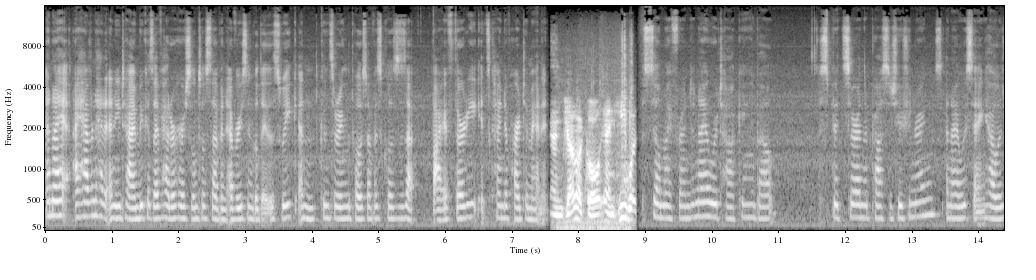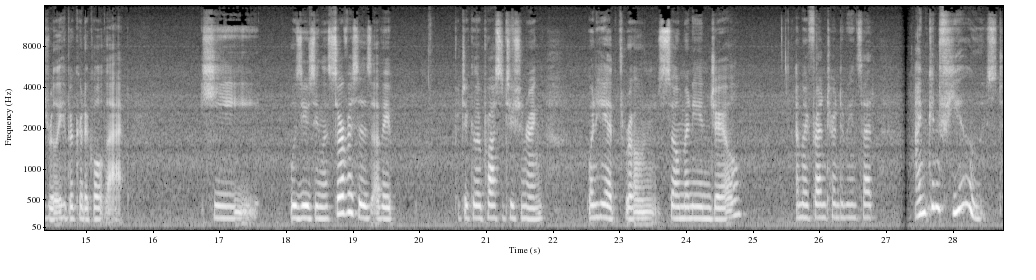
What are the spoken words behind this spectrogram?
And I, I haven't had any time because I've had rehearsal until 7 every single day this week, and considering the post office closes at 5.30, it's kind of hard to manage. Angelico, and he was So my friend and I were talking about Spitzer and the prostitution rings, and I was saying how it was really hypocritical that he was using the services of a particular prostitution ring when he had thrown so many in jail. And my friend turned to me and said, I'm confused.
